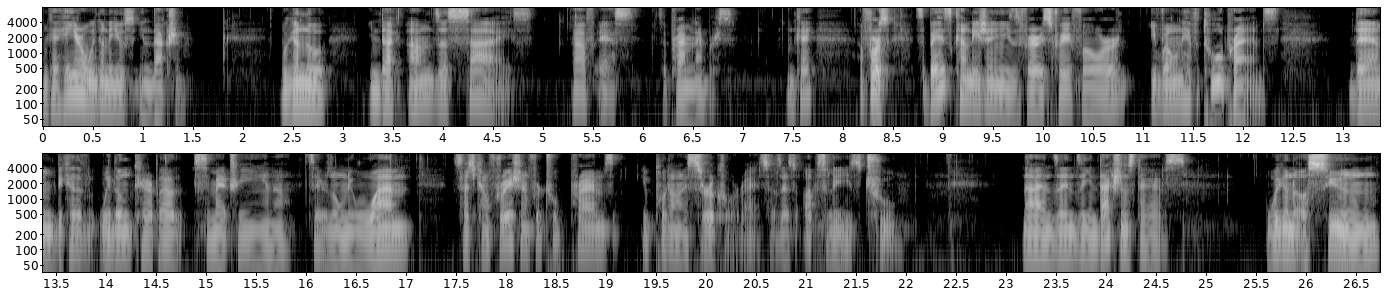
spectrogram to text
Okay, here we're going to use induction. We're going to induct on the size of S, the prime numbers. Okay, of course, the base condition is very straightforward. If we only have two primes, then because we don't care about symmetry, you know, there's only one such configuration for two primes, you put on a circle, right? So that's absolutely is true. Now, and then the induction steps, we're going to assume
